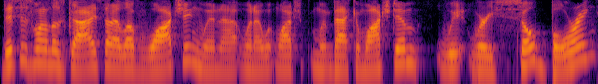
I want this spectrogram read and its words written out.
this is one of those guys that I love watching when uh, when I went watch went back and watched him, where he's so boring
